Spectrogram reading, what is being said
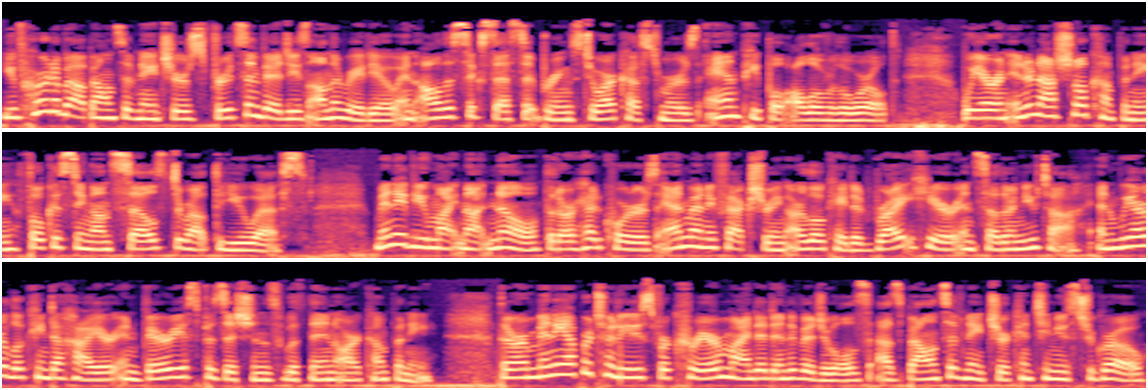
You've heard about Balance of Nature's fruits and veggies on the radio and all the success it brings to our customers and people all over the world. We are an international company focusing on sales throughout the U.S. Many of you might not know that our headquarters and manufacturing are located right here in southern Utah, and we are looking to hire in various positions within our company. There are many opportunities for career minded individuals as Balance of Nature continues to grow.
